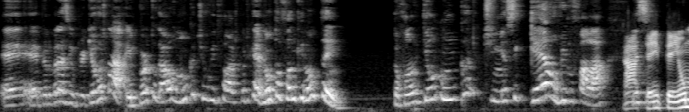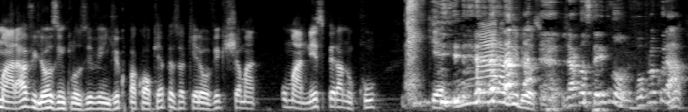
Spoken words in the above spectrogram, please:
é, é, pelo Brasil. Porque eu vou te falar, em Portugal eu nunca tinha ouvido falar de podcast. Não tô falando que não tem. Tô falando que eu nunca tinha sequer ouvido falar. Ah, esse- tem, tem um maravilhoso, inclusive, indico pra qualquer pessoa que queira ouvir, que chama Uma Néspera no Cu, que é maravilhoso. Já gostei do nome, vou procurar.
